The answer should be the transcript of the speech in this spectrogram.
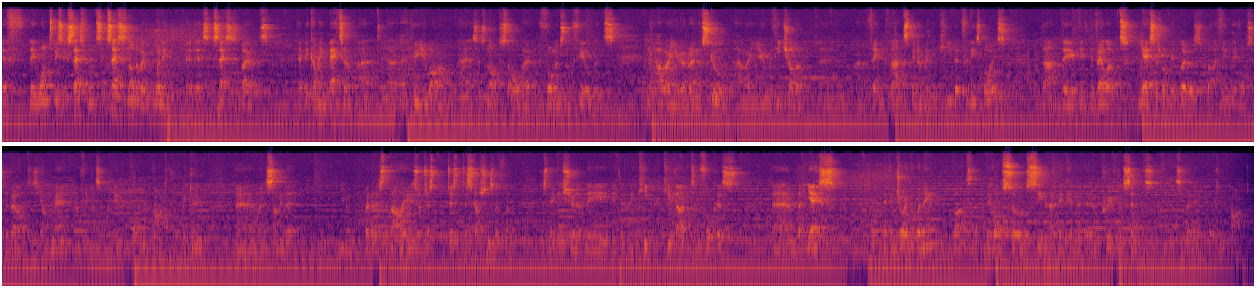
If they want to be successful, and success is not about winning, success is about uh, becoming better at, you know, at, who you are. Uh, so it's not just all about performance on the field, it's you know, how are you around the school, how are you with each other. Um, and I think that's been a really key bit for these boys, that they, have developed, yes, as rugby players, but I think they've also developed as young men. I think that's a really important part of what we do, um, and it's something that, you know, whether it's the values or just, just discussions with them, just making sure that they, they, they keep keep that in focus. Um, that yes, they've enjoyed the winning, but they've also seen how they can improve themselves. I think that's a very important part.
